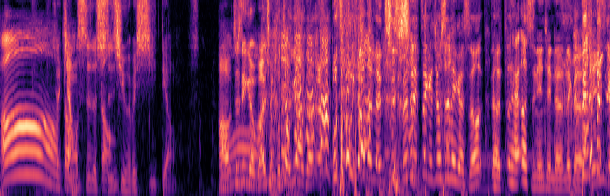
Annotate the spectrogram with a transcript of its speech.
哦，所以僵尸的湿气会被吸掉。好，这是一个完全不重要的、不重要的冷知识。这个就是那个时候，呃，这才二十年前的那个谐音梗。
